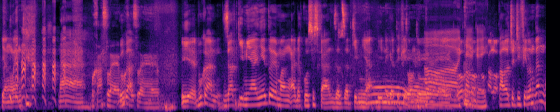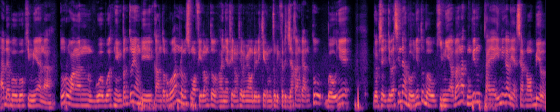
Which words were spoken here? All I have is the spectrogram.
yang lengket nah Bekas lab, Bukan. bekas lab. Iya, bukan zat kimianya itu emang ada khusus kan zat-zat kimia di negatif itu. Oh, iya. Oh, Lo oke, kalau oke. kalau kalau cuci film kan ada bau-bau kimia. Nah, tuh ruangan gua buat nyimpen tuh yang di kantor gua kan belum semua film tuh, hanya film-film yang udah dikirim tuh dikerjakan kan. Tuh baunya nggak bisa dijelasin dah, baunya tuh bau kimia banget. Mungkin kayak ini kali ya, Chernobyl.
